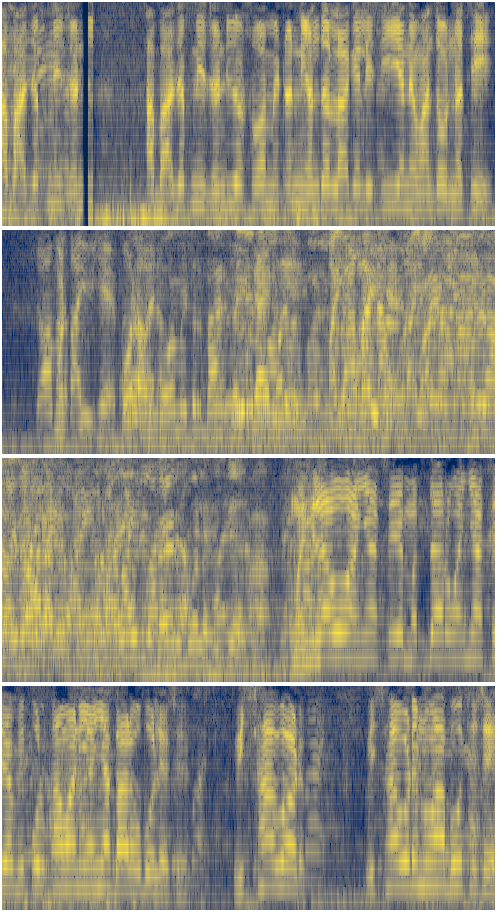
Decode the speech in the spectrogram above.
આ ભાજપની ઝંડી આ ભાજપની ઝંડીઓ સો મીટરની અંદર લાગેલી છે ઈ એને વાંધો નથી. મીટર મહિલાઓ અહીંયા છે મતદારો અહીંયા છે વિપુલ કાવાણી અહીંયા ગાળો બોલે છે. વિછાવડ વિછાવડનું આ બૂથ છે.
